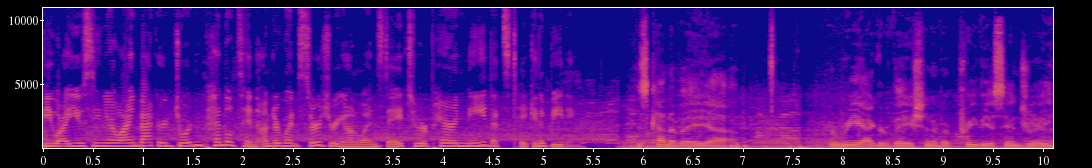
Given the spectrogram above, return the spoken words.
BYU senior linebacker Jordan Pendleton underwent surgery on Wednesday to repair a knee that's taken a beating. It's kind of a, uh, re-aggravation of a previous injury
